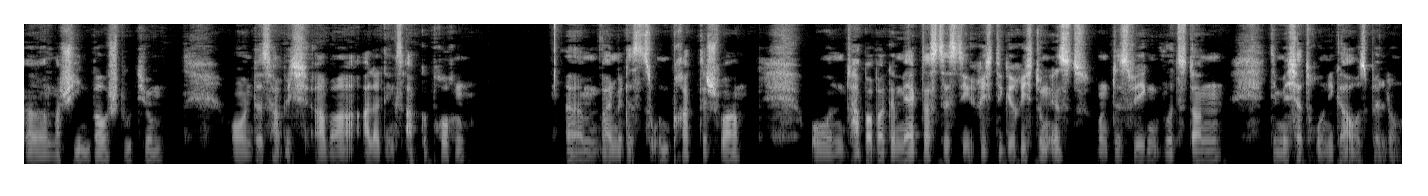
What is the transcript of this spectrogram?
äh, Maschinenbaustudium. Und das habe ich aber allerdings abgebrochen, ähm, weil mir das zu unpraktisch war und habe aber gemerkt, dass das die richtige Richtung ist und deswegen wurde es dann die Mechatroniker-Ausbildung.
